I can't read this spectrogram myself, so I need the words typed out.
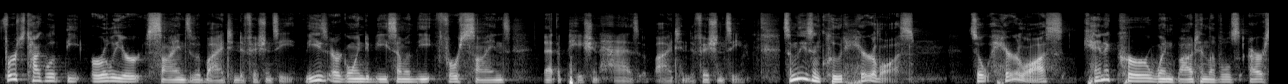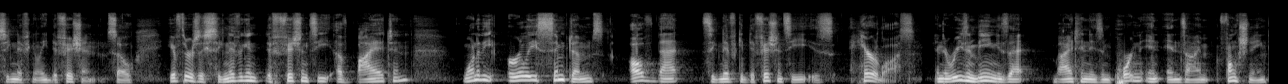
first talk about the earlier signs of a biotin deficiency. These are going to be some of the first signs that a patient has a biotin deficiency. Some of these include hair loss. So hair loss can occur when biotin levels are significantly deficient. So if there's a significant deficiency of biotin, one of the early symptoms of that significant deficiency is hair loss. And the reason being is that biotin is important in enzyme functioning,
